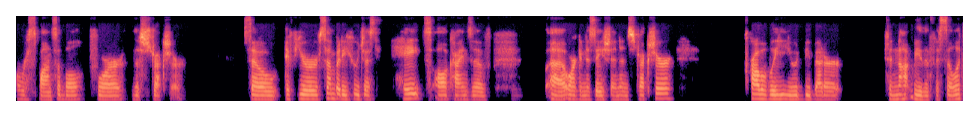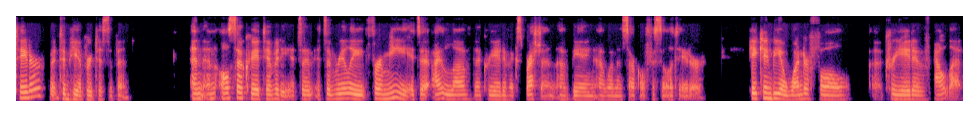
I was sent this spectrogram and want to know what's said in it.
responsible for the structure. So if you're somebody who just hates all kinds of uh, organization and structure, probably you would be better to not be the facilitator, but to be a participant. And, and also creativity. It's a it's a really for me it's a I love the creative expression of being a women's circle facilitator. It can be a wonderful creative outlet.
